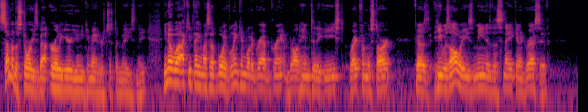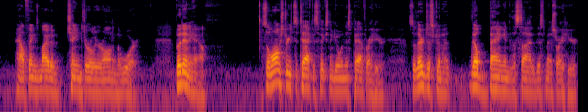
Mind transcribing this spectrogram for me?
some of the stories about early year Union commanders just amaze me. You know what? I keep thinking to myself, boy, if Lincoln would have grabbed Grant and brought him to the east right from the start, because he was always mean as a snake and aggressive, how things might have changed earlier on in the war. But anyhow, so Longstreet's attack is fixing to go in this path right here. So they're just going to, they'll bang into the side of this mess right here.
